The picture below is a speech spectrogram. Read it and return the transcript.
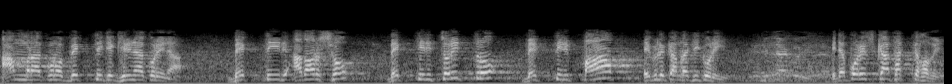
আমরা কোনো ব্যক্তিকে ঘৃণা করি না। ব্যক্তির আদর্শ ব্যক্তির চরিত্র ব্যক্তির পাপ এগুলিকে আমরা কি করি। এটা পরিষ্কার থাকতে হবে।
